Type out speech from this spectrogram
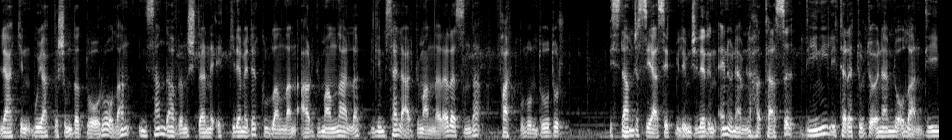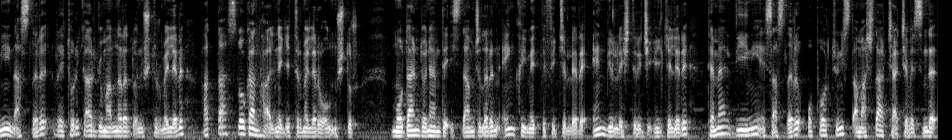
Lakin bu yaklaşımda doğru olan insan davranışlarını etkilemede kullanılan argümanlarla bilimsel argümanlar arasında fark bulunduğudur. İslamcı siyaset bilimcilerin en önemli hatası dini literatürde önemli olan dini nasları retorik argümanlara dönüştürmeleri hatta slogan haline getirmeleri olmuştur. Modern dönemde İslamcıların en kıymetli fikirleri, en birleştirici ilkeleri, temel dini esasları oportunist amaçlar çerçevesinde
